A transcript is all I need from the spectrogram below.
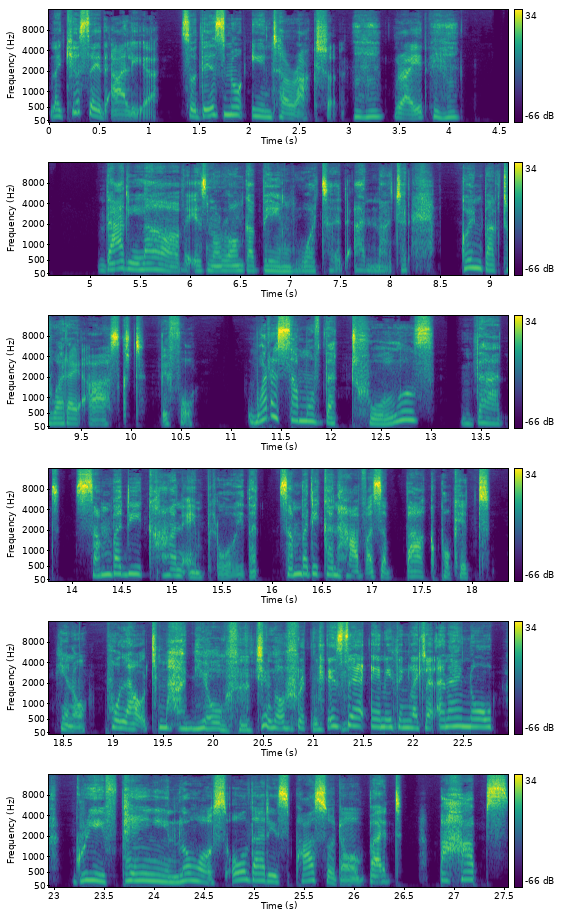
like you said earlier. So there's no interaction, Mhm. right? Mhm. That love is no longer being watered and nurtured. Going back to what I asked before, what are some of the tools that somebody can employ, that somebody can have as a back pocket, you know, pull out manual, you know, is there anything like that? And I know grief, pain, loss, all that is personal, but perhaps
